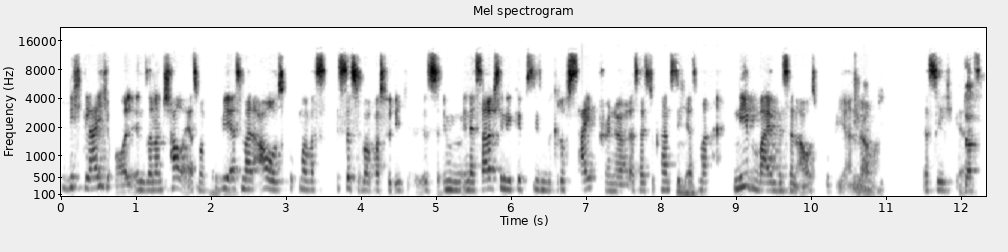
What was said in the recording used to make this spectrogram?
nicht gleich all in, sondern schau erstmal, probier erstmal aus, guck mal, was ist das überhaupt was für dich? Ist, im, in der Startup-Szene gibt es diesen Begriff Sidepreneur. Das heißt, du kannst dich mhm. erstmal nebenbei ein bisschen ausprobieren. Ja. Ne? Das sehe ich. Das,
